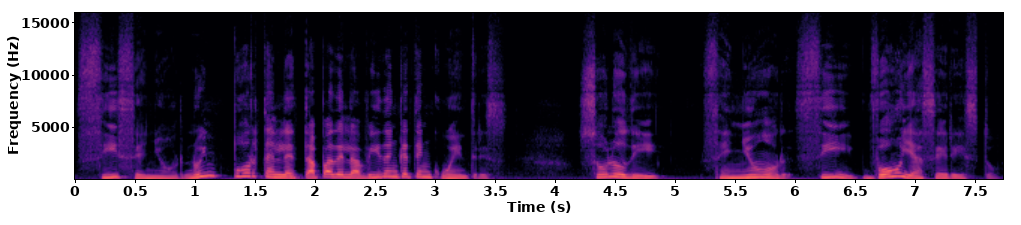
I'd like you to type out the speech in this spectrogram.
Sí, Señor, no importa en la etapa de la vida en que te encuentres. Solo di, Señor, sí, voy a hacer esto.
